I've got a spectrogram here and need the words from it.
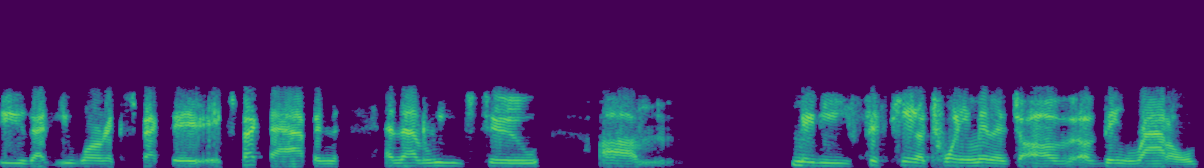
to you that you weren't expected expect to happen and that leads to um, maybe 15 or 20 minutes of, of being rattled,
